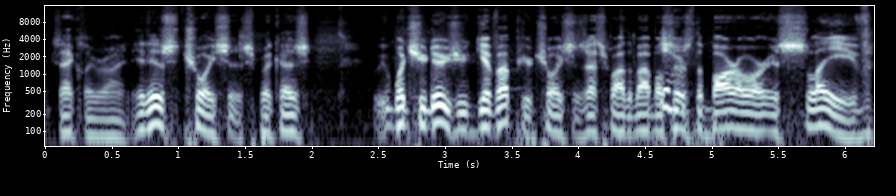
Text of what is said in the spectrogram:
Exactly right. It is choices because what you do is you give up your choices. That's why the Bible Yeah. says the borrower is slave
